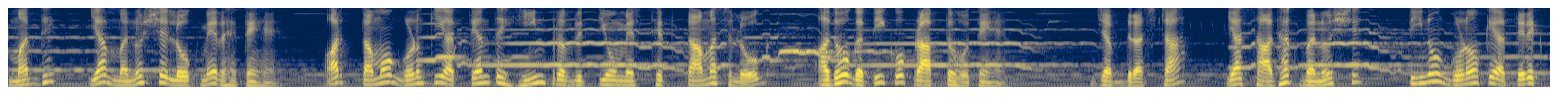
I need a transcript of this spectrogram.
मध्य या मनुष्य लोक में रहते हैं। और तमोगुण की अत्यंत हीन प्रवृत्तियों में स्थित तामस लोग अधोगति को प्राप्त होते हैं। जब दृष्टा या साधक मनुष्य तीनों गुणों के अतिरिक्त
